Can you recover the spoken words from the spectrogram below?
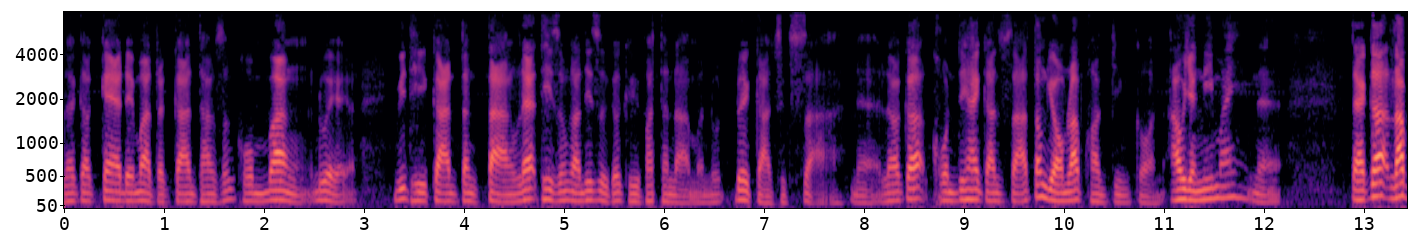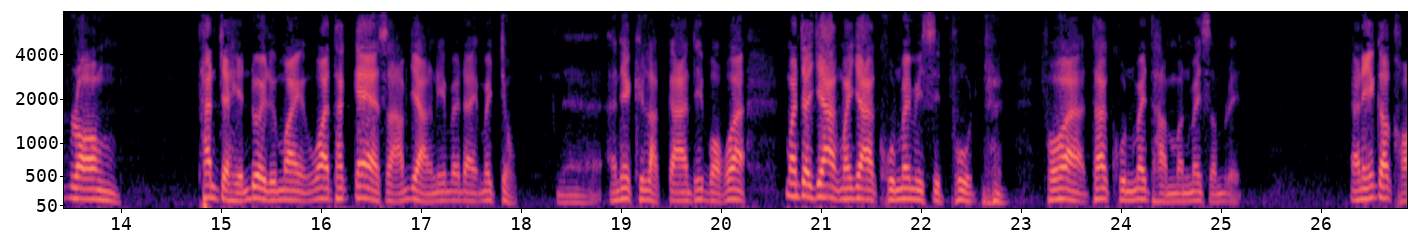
แล้วก็แก้ได้มาตรการทางสังคมบ้างด้วยวิธีการต่างๆ และที่สำคัญที่สุดก็คือพัฒนามนุษย์ด้วยการศึกษานะแล้วก็คนที่ให้การศึกษาต้องยอมรับความจริงก่อน เอาอย่างนี้ไหมนะแต่ก็รับรอง ท่านจะเห็นด้วยหรือไม่ว่าถ้าแก้สามอย่างนี้ไม่ได้ไม่จบนะอันนี้คือหลักการที่บอกว่ามันจะยากไม่ยากคุณไม่มีสิทธิ์พูด เพราะว่าถ้าคุณไม่ทำมันไม่สำเร็จ อันนี้ก็ขอ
